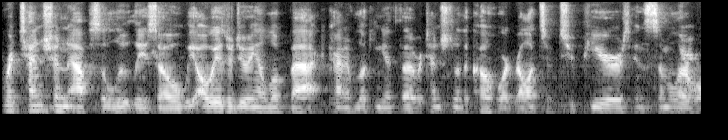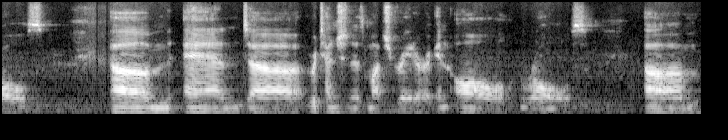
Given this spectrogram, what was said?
retention, absolutely. So we always are doing a look back, kind of looking at the retention of the cohort relative to peers in similar roles. Um, and uh, retention is much greater in all roles, um,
